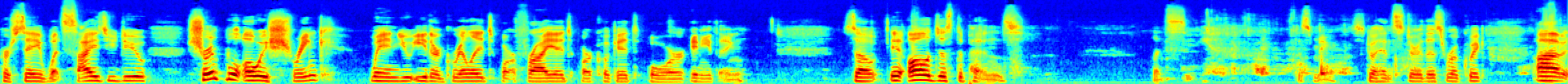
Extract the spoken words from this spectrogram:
per se what size you do. Shrimp will always shrink when you either grill it or fry it or cook it or anything. So it all just depends. Let's see. Just make just go ahead and stir this real quick. Uh,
